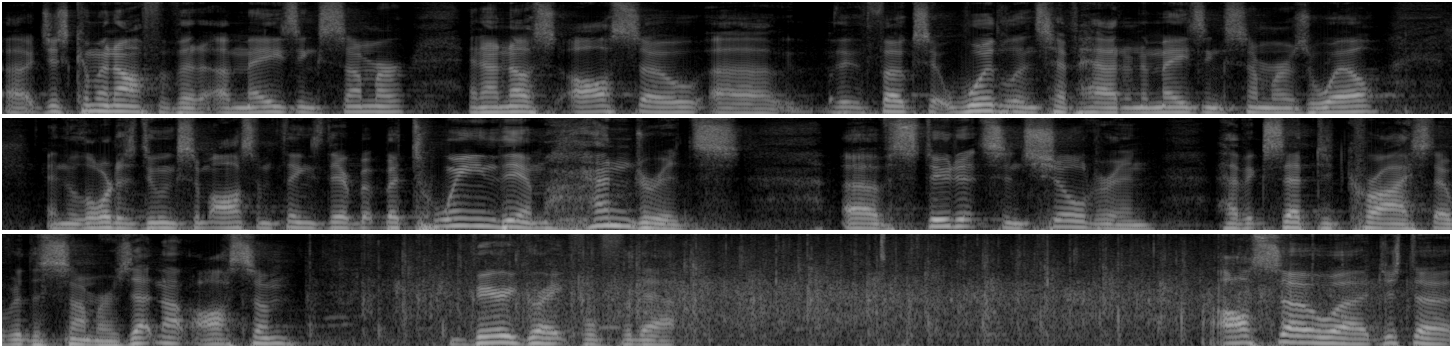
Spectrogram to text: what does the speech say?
uh, just coming off of an amazing summer, and I know also uh, the folks at Woodlands have had an amazing summer as well, and the Lord is doing some awesome things there. But between them, hundreds of students and children have accepted Christ over the summer. Is that not awesome? Very grateful for that. Also, uh, just uh,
